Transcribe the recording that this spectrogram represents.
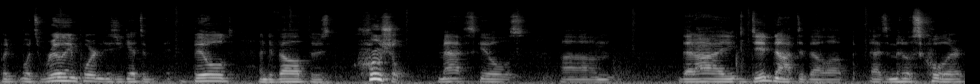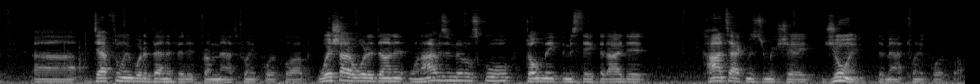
but what's really important is you get to build and develop those crucial math skills um, that I did not develop as a middle schooler. Uh, definitely would have benefited from Math 24 Club. Wish I would have done it when I was in middle school. Don't make the mistake that I did. Contact Mr. McShay. Join the Math 24 Club.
